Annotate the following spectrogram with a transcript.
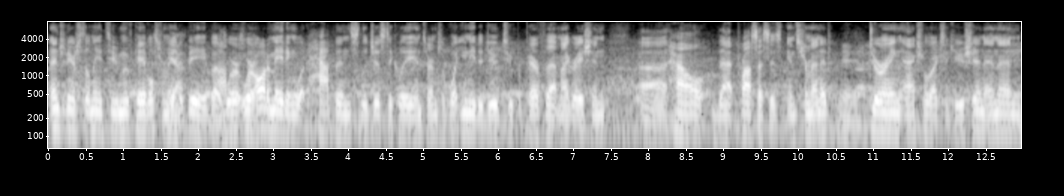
engineers still need to move cables from A to B, but we're, we're automating what happens logistically in terms of what you need to do to prepare for that migration, uh, how that process is instrumented Yeah, yeah. during actual execution, and then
